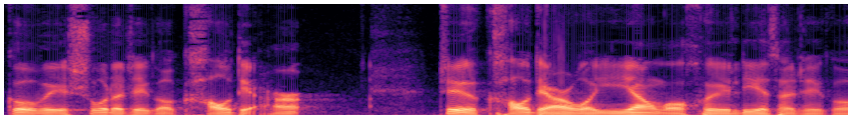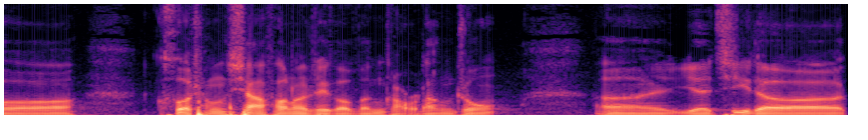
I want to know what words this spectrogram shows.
各位说的这个考点儿，这个考点儿我一样我会列在这个课程下方的这个文稿当中。呃，也记得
